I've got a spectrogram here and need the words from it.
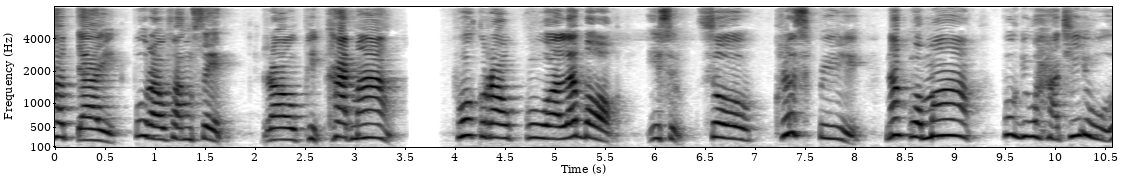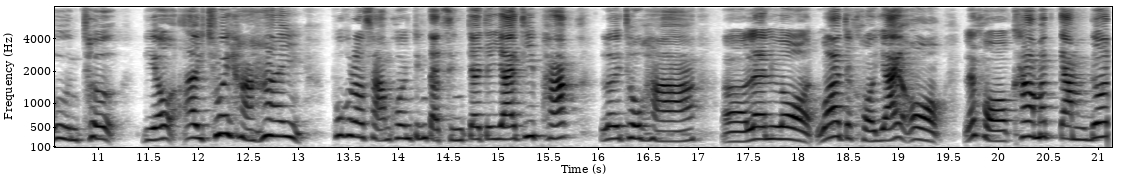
เข้าใจ พวกเราฟังเสร็จ เราผิดคาดมาก พวกเรากลัวและบอก is so crispy น่ากลัวมาก พวกอยู่หาที่อยู่อื่นเถอะ เดี๋ยวไอช่วยหาให้ พวกเราสามคนจึงตัดสินใจจะย้ายที่พัก เลยโทรหาแลนด์ลอร์ดว่าจะขอย้ายออก และขอค่ามัดจำด้วย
